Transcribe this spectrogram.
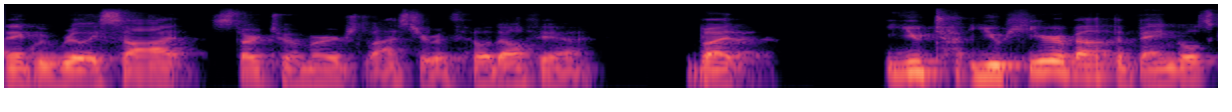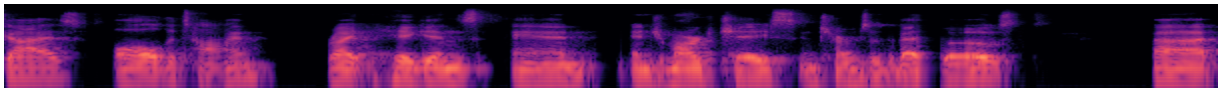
I think we really saw it start to emerge last year with Philadelphia. But you t- you hear about the Bengals guys all the time, right? Higgins and and Ja'Marr Chase in terms of the best duos, uh,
